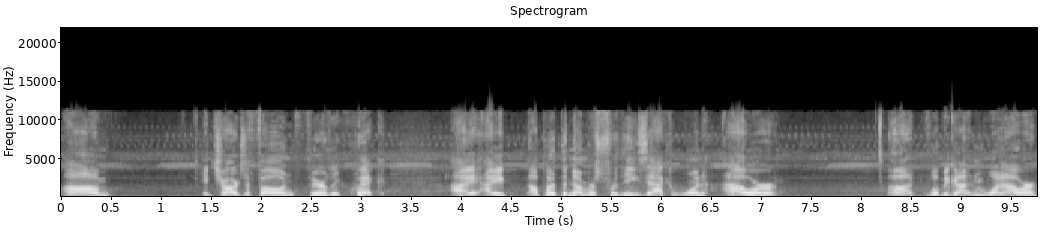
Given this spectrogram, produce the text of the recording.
Um, it charged the phone fairly quick. I, I, I'll put the numbers for the exact one hour, uh, what we got in one hour,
